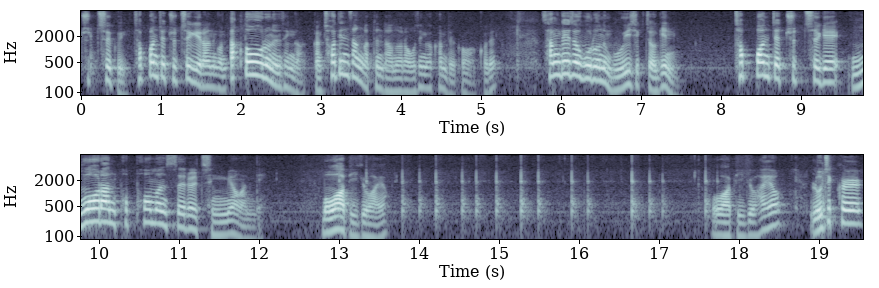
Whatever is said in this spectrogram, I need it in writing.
추측의. 첫 번째 추측이라는 건 딱 떠오르는 생각. 그러니까 첫인상 같은 단어라고 생각하면 될 것 같거든. 상대적으로는 무의식적인 첫 번째 추측의 우월한 퍼포먼스를 증명한대. 뭐와 비교하여? 뭐와 비교하여? logical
